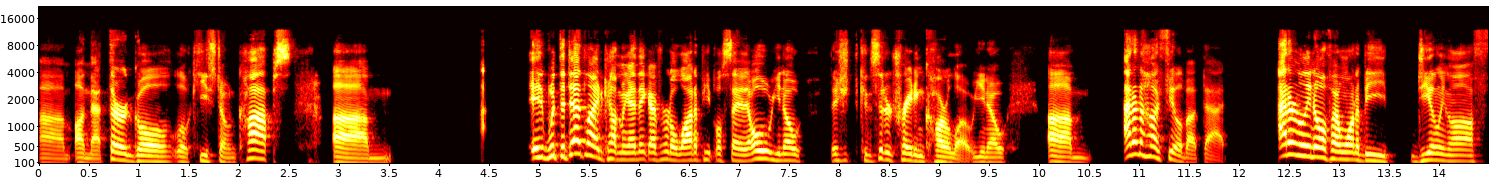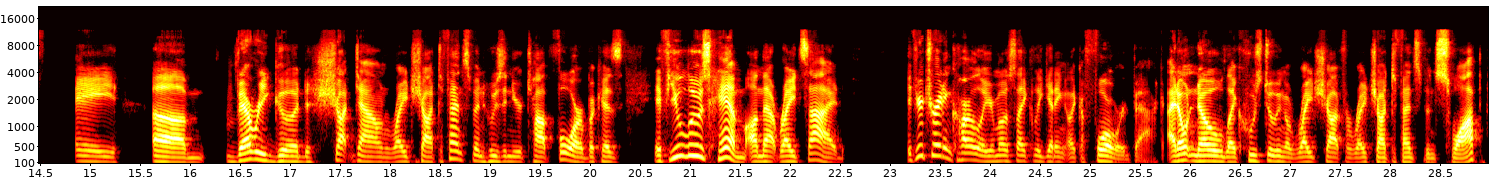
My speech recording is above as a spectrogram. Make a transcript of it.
um, on that third goal, little Keystone Cops. Um, it, with the deadline coming, I think I've heard a lot of people say, "Oh, you know, they should consider trading Carlo." You know, um, I don't know how I feel about that. I don't really know if I want to be dealing off a um, very good shutdown right shot defenseman who's in your top four because if you lose him on that right side, if you're trading Carlo, you're most likely getting like a forward back. I don't know like who's doing a right shot for right shot defenseman swap.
